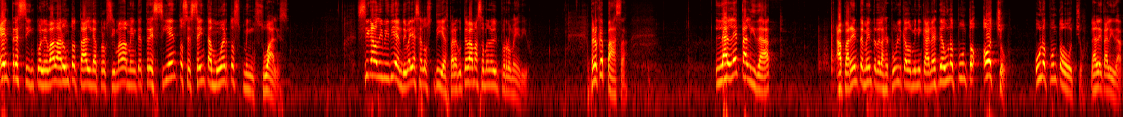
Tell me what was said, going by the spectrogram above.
entre 5 le va a dar un total de aproximadamente 360 muertos mensuales. Sígalo dividiendo y váyase a los días para que usted vea más o menos el promedio. Pero ¿qué pasa? La letalidad aparentemente de la República Dominicana es de 1.8. 1.8 la letalidad.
